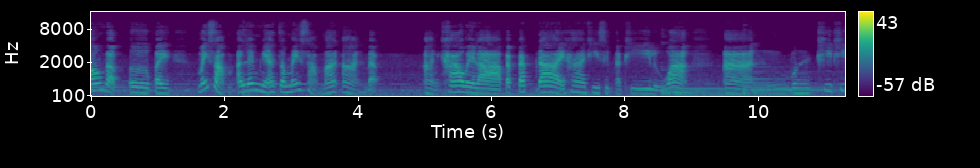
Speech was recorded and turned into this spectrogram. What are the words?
ต้องแบบเออไปไม่สามอันเล่มนี้จะไม่สามารถอ่านแบบ อ่านค่าเวลาแป๊บๆได้ห้าทีสิบนาที หรือว่าอ่านบนที่ที่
